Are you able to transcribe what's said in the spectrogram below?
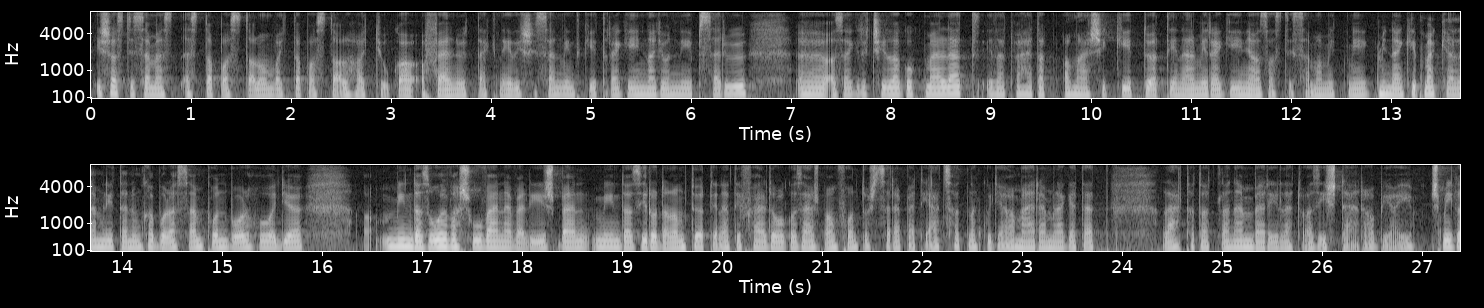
és azt hiszem ezt, ezt tapasztalom, vagy tapasztalhatjuk a, a felnőtteknél is, hiszen mindkét regény nagyon népszerű az egri csillagok mellett, illetve hát a, a másik két történelmi regénye az azt hiszem, amit még mindenképp meg kell említenünk abból a szempontból, hogy mind az olvasóvá nevelésben, mind az irodalom történeti feldolgozásban fontos szerepet játszhatnak, ugye a már emlegetett láthatatlan ember, illetve az Isten rabjai. És még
